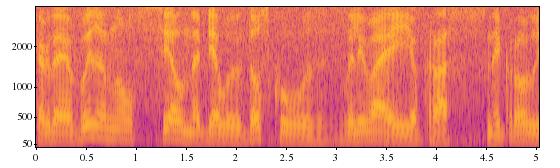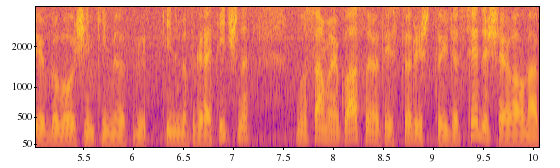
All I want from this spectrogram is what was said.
Когда я вынырнул, сел на белую доску, заливая ее красной кровью, было очень кинематографично. Но самое классное в этой истории, что идет следующая волна,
